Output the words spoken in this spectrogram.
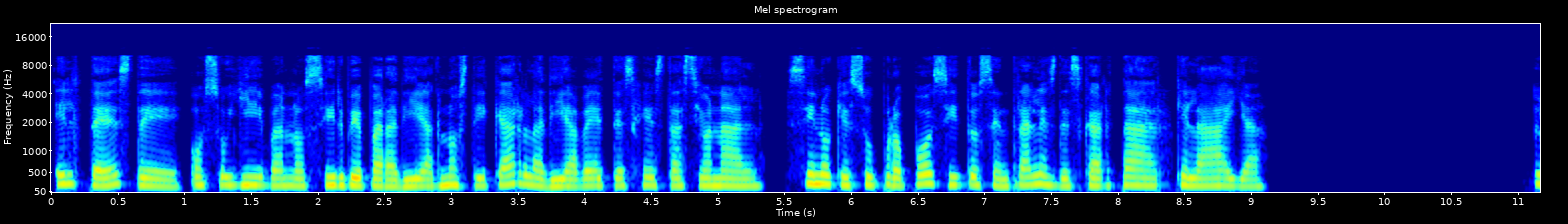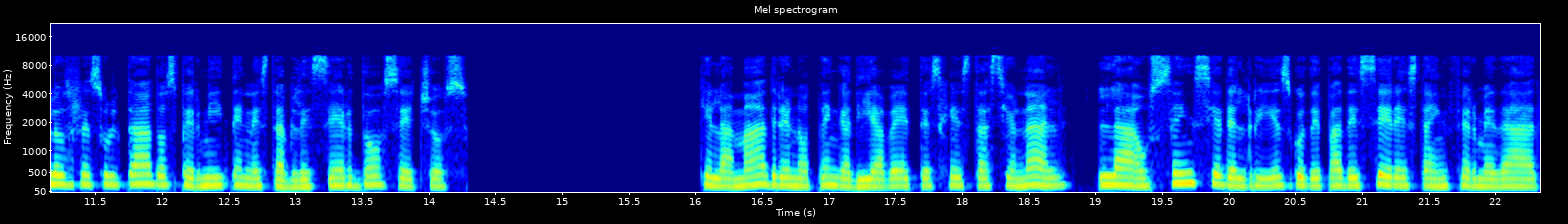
El test de O'Sullivan no sirve para diagnosticar la diabetes gestacional, sino que su propósito central es descartar que la haya. Los resultados permiten establecer dos hechos que la madre no tenga diabetes gestacional, la ausencia del riesgo de padecer esta enfermedad.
